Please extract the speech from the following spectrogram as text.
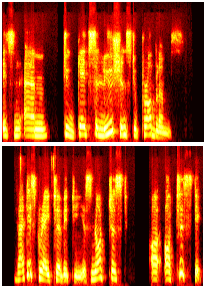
It's um, to get solutions to problems. That is creativity. It's not just uh, artistic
